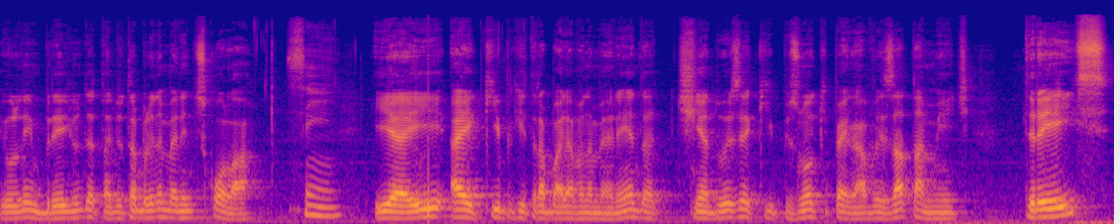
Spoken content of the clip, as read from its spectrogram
eu lembrei de um detalhe. Eu trabalhei na merenda escolar. Sim. E aí, a equipe que trabalhava na merenda tinha duas equipes. Uma que pegava exatamente três,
